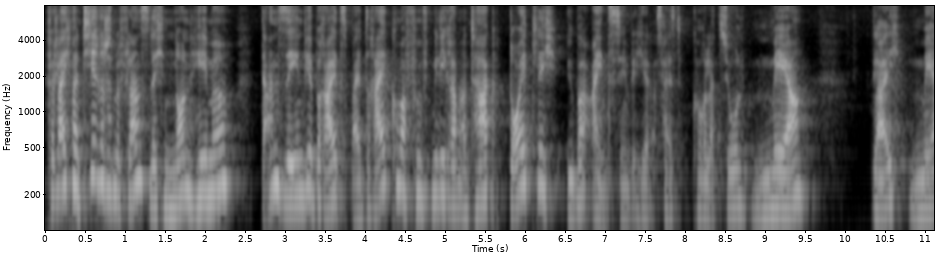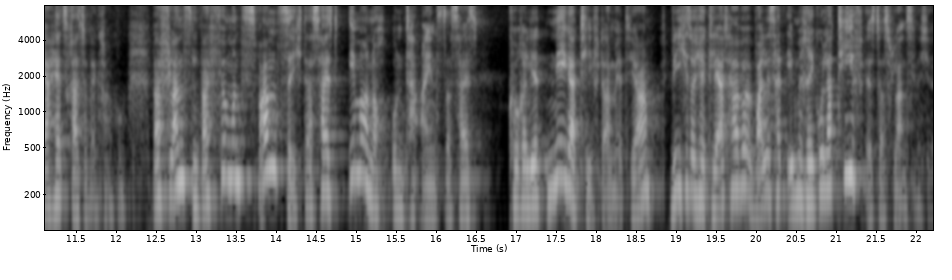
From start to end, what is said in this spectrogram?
Vergleich mal tierisches mit pflanzlichen Non-Heme, dann sehen wir bereits bei 3,5 Milligramm am Tag deutlich über 1 sehen wir hier. Das heißt Korrelation mehr gleich mehr Herz-Kreislauf-Erkrankungen. Bei Pflanzen bei 25, das heißt immer noch unter 1, das heißt korreliert negativ damit, ja? Wie ich es euch erklärt habe, weil es halt eben regulativ ist, das Pflanzliche.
